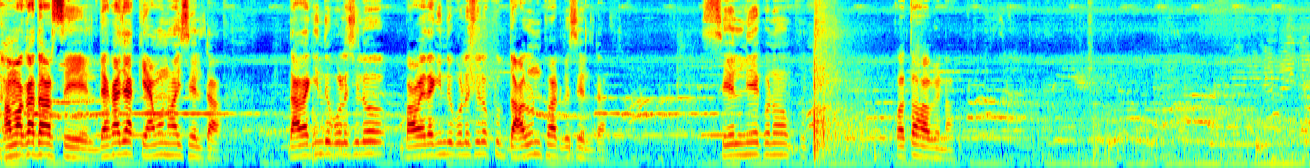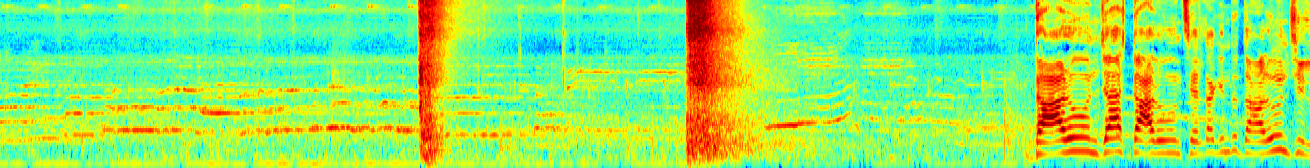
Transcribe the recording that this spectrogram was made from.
ধামাকাদার সেল। দেখা যাক কেমন হয় সেলটা। দাদা কিন্তু বলেছিল বাবাইদা কিন্তু বলেছিল খুব দারুণ ফাটবে সেলটা। সেল নিয়ে কোনো কথা হবে না। দারুণ জাস্ট দারুণ। সেলটা কিন্তু দারুণ ছিল।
